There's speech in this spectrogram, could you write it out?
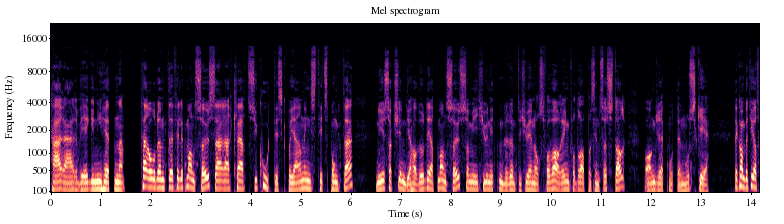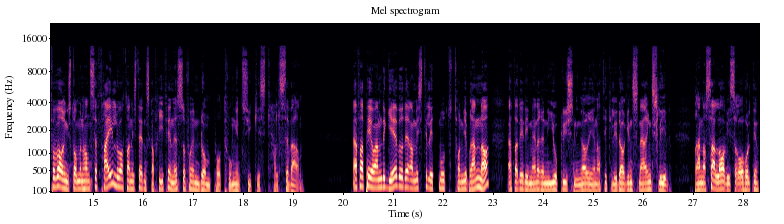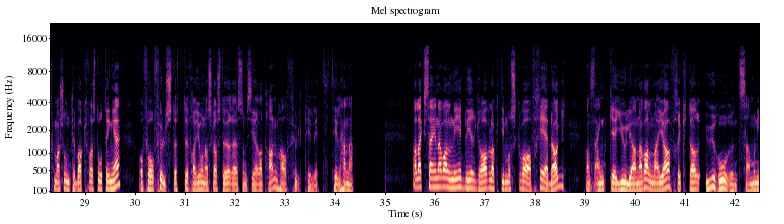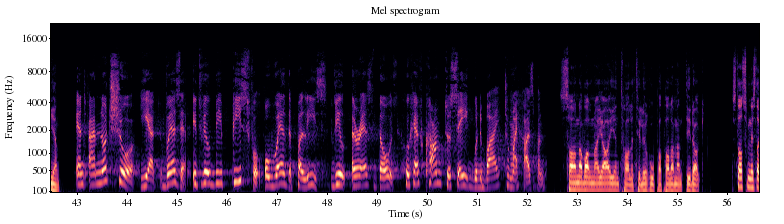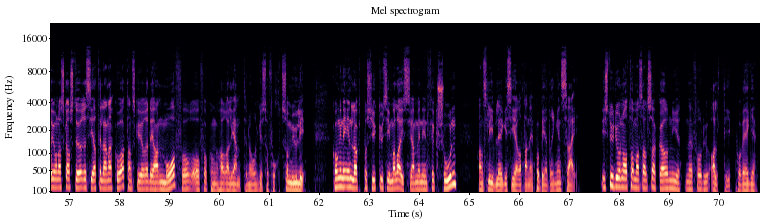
Her er VG-nyhetene. Terrordømte Philip Manshaus er erklært psykotisk på gjerningstidspunktet. Nye sakkyndige har vurdert Manshaus, som i 2019 ble dømt til 21 års forvaring for drap på sin søster og angrep mot en moské. Det kan bety at forvaringsdommen hans er feil, og at han isteden skal frifinnes og få en dom på tvungent psykisk helsevern. Frp og MDG vurderer mistillit mot Tonje Brenna, etter det de mener er nye opplysninger i en artikkel i Dagens Næringsliv. Brenna selv avviser å ha holdt informasjon tilbake fra Stortinget, og får full støtte fra Jonas Gahr Støre, som sier at han har full tillit til henne. Aleksej Navalnyj blir gravlagt i Moskva fredag. Hans enke Julia Navalnaja frykter uro rundt seremonien. And I'm not sure yet whether it will be peaceful or whether police will arrest those who have come to say goodbye to my husband. Sa Navalnaja i en tale til Europaparlamentet i dag. Statsminister Jonas Gahr Støre sier til NRK at han skal gjøre det han må for å få kong Harald hjem til Norge så fort som mulig. Kongen er innlagt på sykehus i Malaysia med en infeksjon. Hans livlege sier at han er på bedringens vei. I studio nå Thomas Alsaker, nyhetene får du alltid på VG.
